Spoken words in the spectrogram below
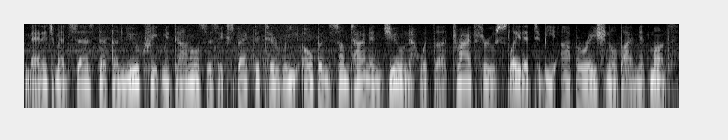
Management says that the new Crete McDonald's is expected to reopen sometime in June, with the drive through slated to be operational by mid month.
